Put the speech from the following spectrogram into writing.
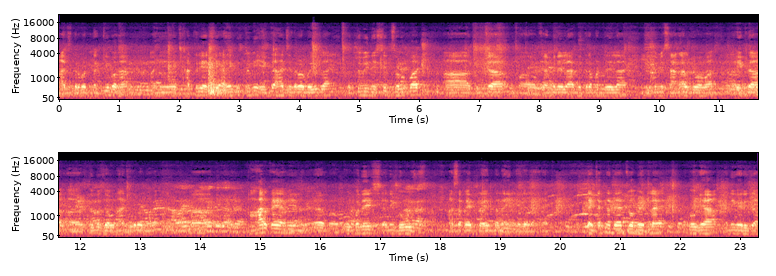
हा चित्रपट नक्की बघा. आणि खात्री अशी आहे की तुम्ही एकदा हा चित्रपट बघितला तर तुम्ही निश्चित स्वरूपात तुमच्या फॅमिलीला मित्रमंडळीला हे तुम्ही सांगाल की बाबा एकदा तुम्ही जाऊन हा चित्रपट बघा. फार काही आम्ही उपदेश आणि डोज असा काही प्रयत्न नाही केलेला आहे. त्याच्यातनं त्यात जो भेटला आहे तो घ्या आणि घरी जा.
